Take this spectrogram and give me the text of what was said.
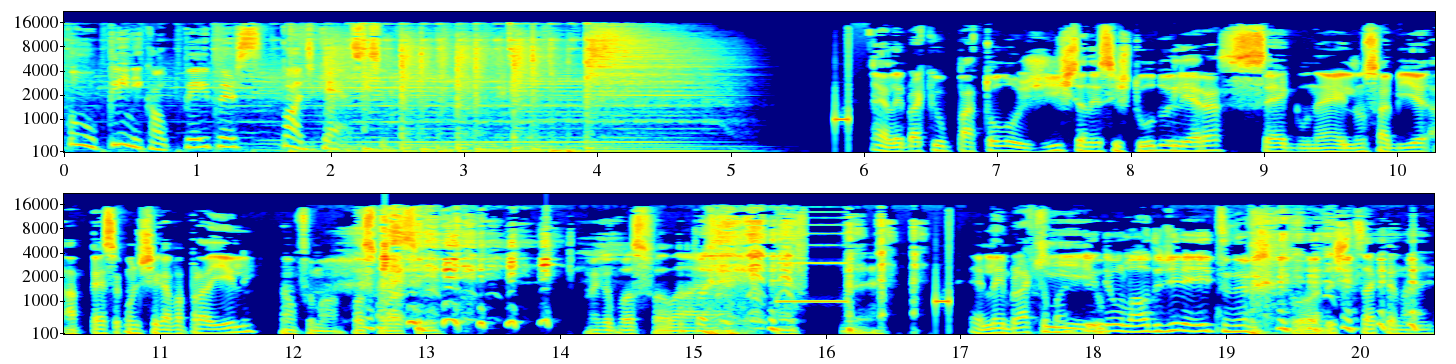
com o Clinical Papers Podcast. É, lembrar que o patologista nesse estudo ele era cego, né? Ele não sabia a peça quando chegava para ele. Não, foi mal, não posso falar assim. Como é que eu posso falar? É, é, é lembrar que. Ele o... deu o laudo direito, né? Pô, deixa de sacanagem.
